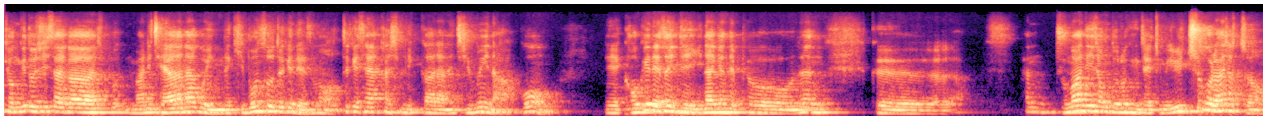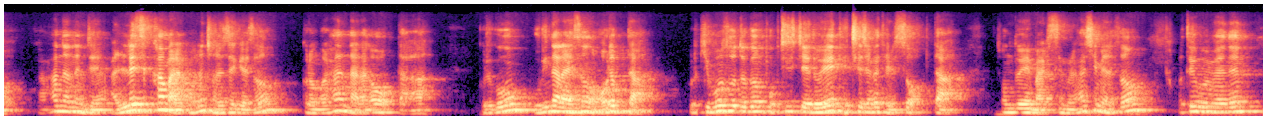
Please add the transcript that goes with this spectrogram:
경기도지사가 많이 제안하고 있는 기본소득에 대해서는 어떻게 생각하십니까? 라는 질문이 나왔고, 예, 거기에 대해서 이제 이낙연 대표는 그, 한 두 마디 정도로 굉장히 좀 일축을 하셨죠. 하나는 이제 알래스카 말고는 전 세계에서 그런 걸 하는 나라가 없다. 그리고 우리나라에서는 어렵다. 그리고 기본소득은 복지제도의 대체제가 될 수 없다. 정도의 말씀을 하시면서 어떻게 보면은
